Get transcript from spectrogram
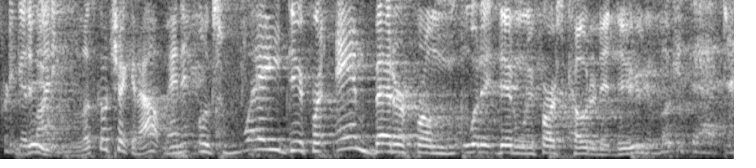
pretty good Dude, lighting. let's go check it out, man. It looks way different and better from what it did when we first coated it, dude. Dude, look at that. Dude,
